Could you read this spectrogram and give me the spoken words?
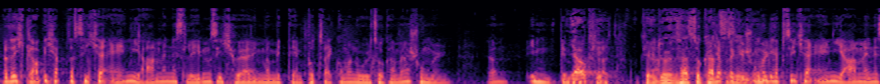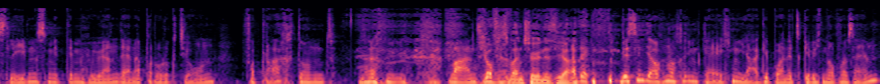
Also ich glaube, ich habe da sicher ein Jahr meines Lebens, ich höre immer mit Tempo 2,0 sogar mehr schummeln. Ja, in dem ja, okay. okay. Ja. Du, das heißt, du kannst ich habe da geschummelt, ich habe sicher ein Jahr meines Lebens mit dem Hören deiner Produktion verbracht und Wahnsinn. Ich hoffe, ja. es war ein schönes Jahr. Warte, wir sind ja auch noch im gleichen Jahr geboren, jetzt gebe ich noch was ein,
